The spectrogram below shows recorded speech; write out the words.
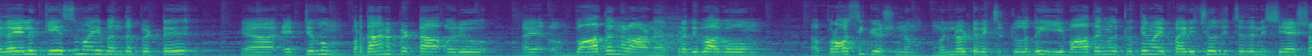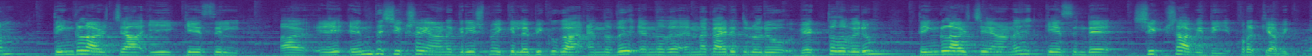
ഏതായാലും കേസുമായി ബന്ധപ്പെട്ട് ഏറ്റവും പ്രധാനപ്പെട്ട ഒരു വാദങ്ങളാണ് പ്രതിഭാഗവും പ്രോസിക്യൂഷനും മുന്നോട്ട് വെച്ചിട്ടുള്ളത്. ഈ വാദങ്ങൾ കൃത്യമായി പരിശോധിച്ചതിന് ശേഷം തിങ്കളാഴ്ച ഈ കേസിൽ എന്ത് ശിക്ഷയാണ് ഗ്രീഷ്മയ്ക്ക് ലഭിക്കുക എന്നത് എന്നത് എന്ന കാര്യത്തിലൊരു വ്യക്തത വരും. തിങ്കളാഴ്ചയാണ് കേസിന്റെ ശിക്ഷാവിധി പ്രഖ്യാപിക്കുക.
